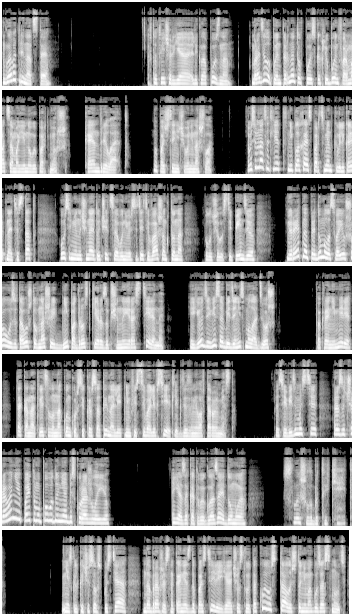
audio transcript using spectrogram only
Глава 13. В тот вечер я легла поздно, бродила по интернету в поисках любой информации о моей новой партнерше, Кэндри Лайт, но почти ничего не нашла. 18 лет, неплохая спортсменка, великолепный аттестат, осенью начинает учиться в университете Вашингтона, получила стипендию. Вероятно, придумала свое шоу из-за того, что в наши дни подростки разобщены и растеряны. Ее девиз «Объединить молодежь». По крайней мере, так она ответила на конкурсе красоты на летнем фестивале в Сиэтле, где заняла второе место. По всей видимости, разочарование по этому поводу не обескуражило ее. Я закатываю глаза и думаю, слышала бы ты, Кейт. Несколько часов спустя, добравшись наконец до постели, я чувствую такую усталость, что не могу заснуть.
